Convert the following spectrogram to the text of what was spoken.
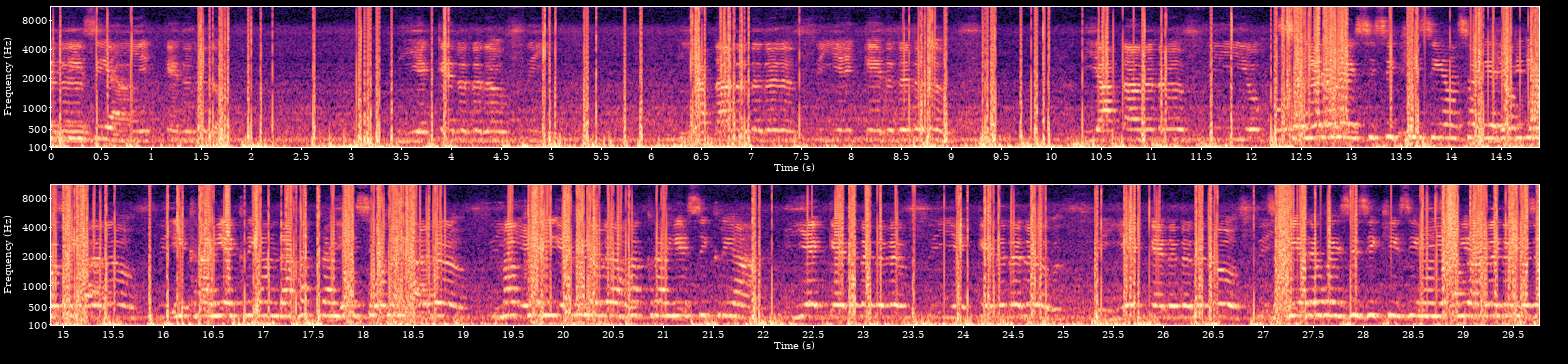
Indonesia. Sangere sisi kisi on sangere disi. Ikraye kriyanda hakraye sikriya. Makraye kriyanda hakraye sikriya. Ye kere de de de. Ye kere de de de. Yerewezi kiziyandı yerewezi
